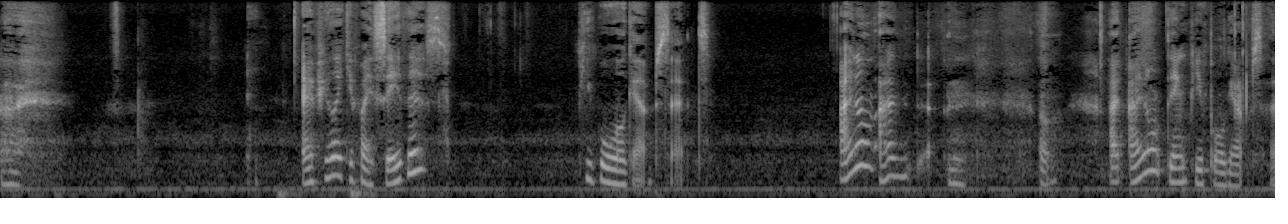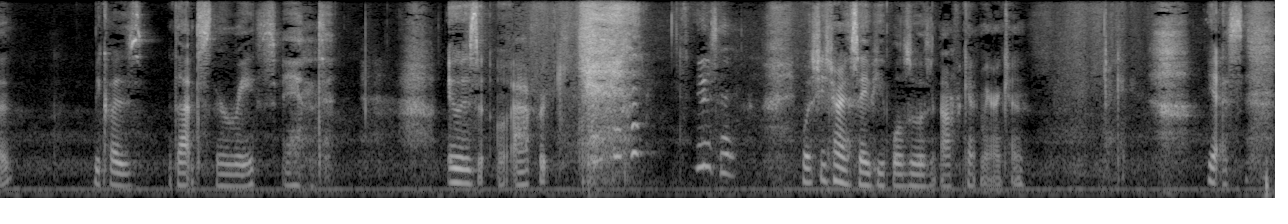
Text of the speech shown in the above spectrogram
Uh, I feel like if I say this, people will get upset. I don't. I. Oh, I. I don't think people get upset because that's their race, and it was African. what she's trying to say, people, was an African American. Okay. Yes,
